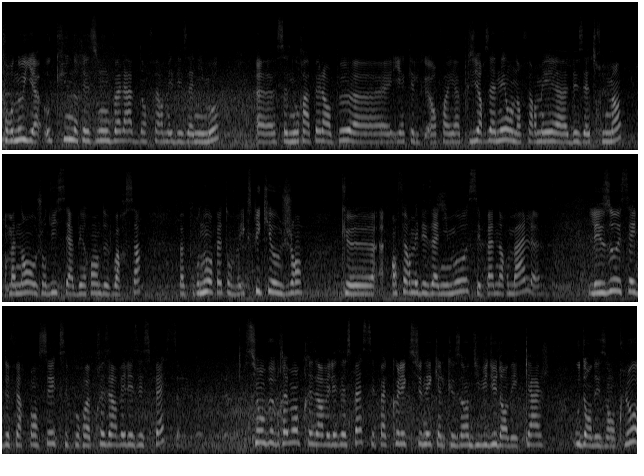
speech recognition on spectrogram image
Pour nous, il n'y a aucune raison valable d'enfermer des animaux. Euh, ça nous rappelle un peu, euh, il, y a plusieurs années, on enfermait des êtres humains. Maintenant, aujourd'hui, c'est aberrant de voir ça. Bah, pour nous, en fait, on veut expliquer aux gens que enfermer des animaux, c'est pas normal. Les zoos essayent de faire penser que c'est pour préserver les espèces. Si on veut vraiment préserver les espèces, c'est pas collectionner quelques individus dans des cages ou dans des enclos,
